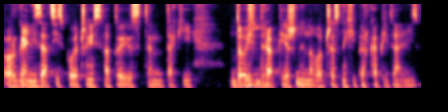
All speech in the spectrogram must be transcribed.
organizacji społeczeństwa to jest ten taki dość drapieżny, nowoczesny hiperkapitalizm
